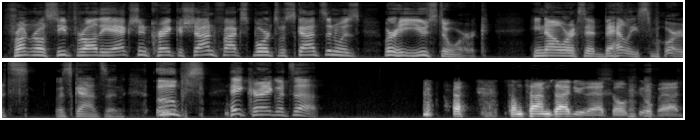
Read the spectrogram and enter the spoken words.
Front row seat for all the action. Craig Coshun, Fox Sports Wisconsin, was where he used to work. He now works at Bally Sports, Wisconsin. Oops. Hey, Craig, what's up? Sometimes I do that. Don't feel bad.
